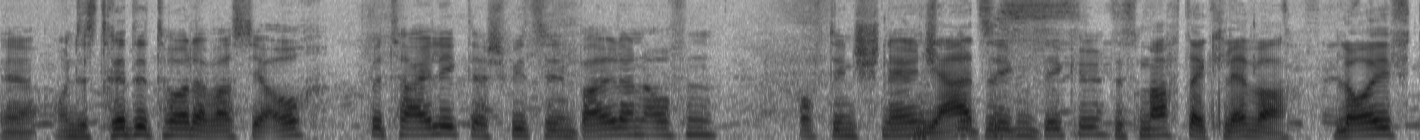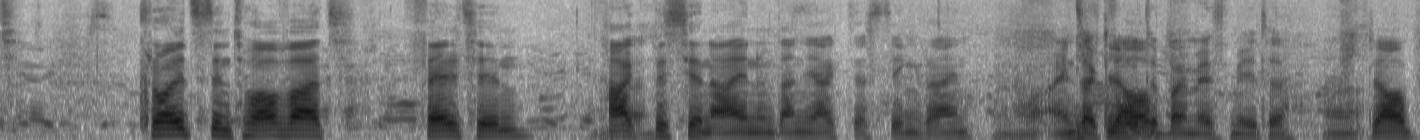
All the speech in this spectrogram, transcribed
Ja. Und das dritte Tor, da warst du ja auch beteiligt. Da spielst du den Ball dann auf den, auf den schnellen, Ja, spritzigen das, Dickel. das macht er clever. Läuft, kreuzt den Torwart, fällt hin, hakt ein bisschen ein und dann jagt das Ding rein. Genau, Einserquote beim Elfmeter. Ja. Ich glaube,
